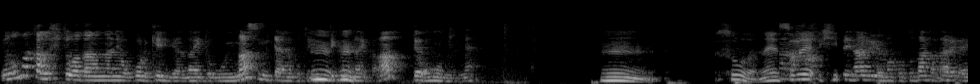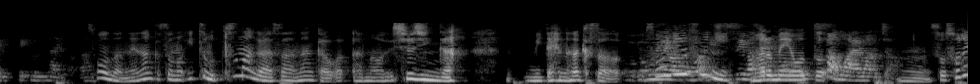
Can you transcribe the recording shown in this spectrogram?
世の中の人は旦那に怒る権利はないと思いますみたいなこと言ってくれないかなって思うんだよね。うん。そうだね。それ、っひてなるようなことなんか誰か言ってくれないかな。そうだね。なんかその、いつも妻がさ、なんかわ、あの、主人が、みたいな、なんかさ、そういうふうに丸めようとん。うん。そう、それ、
